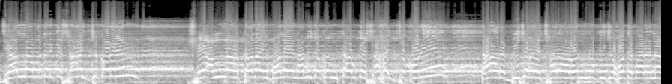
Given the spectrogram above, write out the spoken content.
যে আল্লাহ আমাদেরকে সাহায্য করেন সে আল্লাহ তালাই বলেন, আমি যখন কাউকে সাহায্য করি, তার বিজয় ছাড়া আর অন্য কিছু হতে পারে না।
